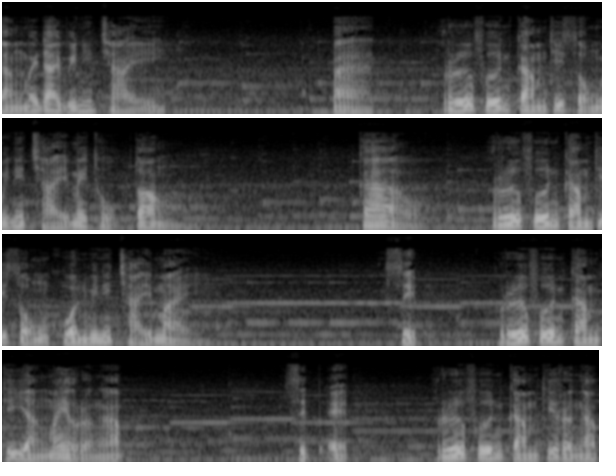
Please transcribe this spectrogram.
ยังไม่ได้วินิจฉัย 8. หรือฟื้นกรรมที่สงวินิจฉัยไม่ถูกต้อง 9. หรือฟื้นกรรมที่สงควรวินิจฉัยใหม่ 10. หรือฟื้นกรรมที่ยังไม่ระงับ 11. หรือฟื้นกรรมที่ระงับ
